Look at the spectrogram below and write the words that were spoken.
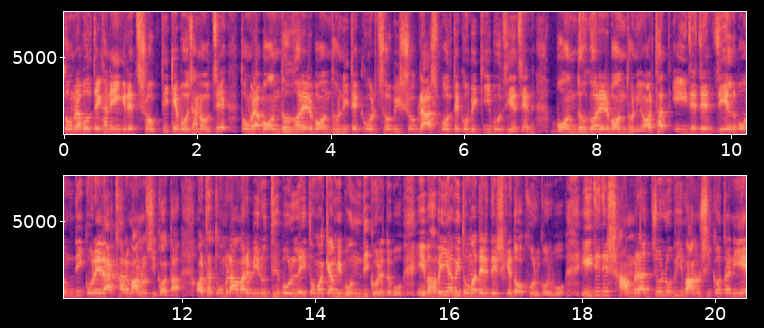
তোমরা বলতে এখানে ইংরেজ শক্তিকে বোঝানো হচ্ছে, তোমরা বন্ধ ঘরের বন্ধনীতে করছ বিশ্বগ্রাস বলতে কবি কি বুঝিয়েছেন? বন্ধ ঘরের বন্ধনী, অর্থাৎ এই যে যে জেলবন্দি করে রাখার মানসিকতা। অর্থাৎ তোমরা আমার বিরুদ্ধে বললেই তোমাকে আমি বন্দি করে দেবো, এভাবেই আমি তোমাদের দেশকে দখল করব। এই যে যে সাম্রাজ্যলোভী মানসিকতা নিয়ে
